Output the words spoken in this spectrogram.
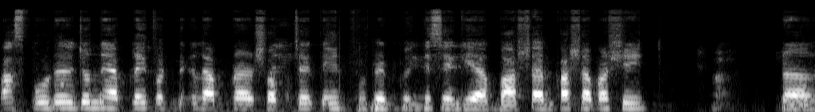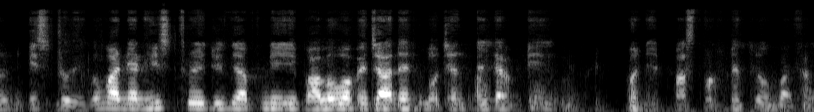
পাসপোর্টের জন্য অ্যাপ্লাই করতে গেলে আপনার সবচাইতে ইম্পর্টেন্ট হইতেছে গিয়া ভাষার পাশাপাশি আপনার হিস্টোরি রোমানিয়ান হিস্টোরি যদি আপনি ভালোভাবে জানেন, বোঝেন, তাহলে আপনি মানে পাসপোর্ট পেতেও পারেন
